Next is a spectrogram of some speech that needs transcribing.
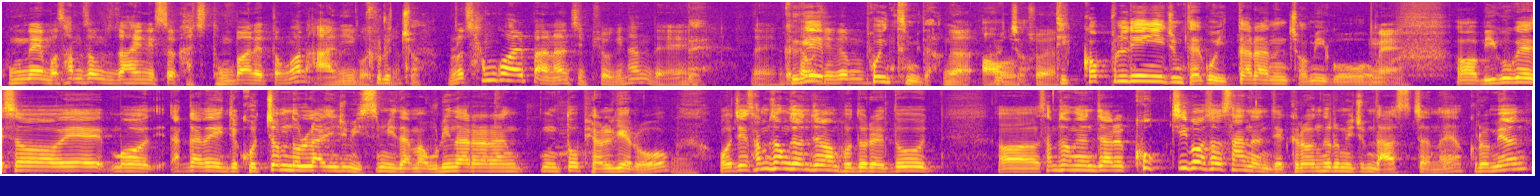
국내 뭐 삼성전자 하이닉스가 같이 동반했던 건 아니거든요. 그렇죠. 물론 참고할 만한 지표이긴 한데. 네. 네. 그게 지금 포인트입니다. 네, 아우, 그렇죠. 좋아요. decoupling이 좀 되고 있다라는 점이고 네. 어, 미국에서의 뭐 약간의 이제 고점 논란이 좀 있습니다만 우리나라랑 또 별개로 어제 삼성전자만 보더라도 어, 삼성전자를 콕 집어서 사는 이제 그런 흐름이 좀 나왔었잖아요. 그러면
